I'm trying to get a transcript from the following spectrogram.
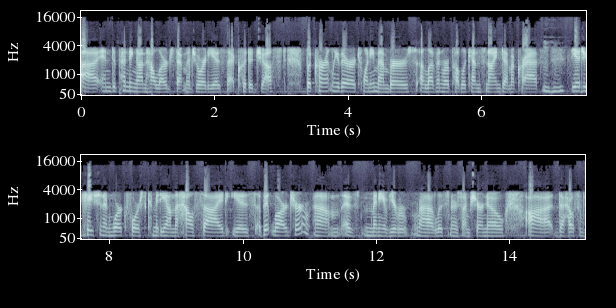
uh, and depending on how large that majority is, that could adjust. but currently there are 20 members, 11 Republicans, 9 Democrats. Mm-hmm. The Education and Workforce Committee on the House side is a bit larger. Um, as many of your uh, listeners, I'm sure, know, uh, the House of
